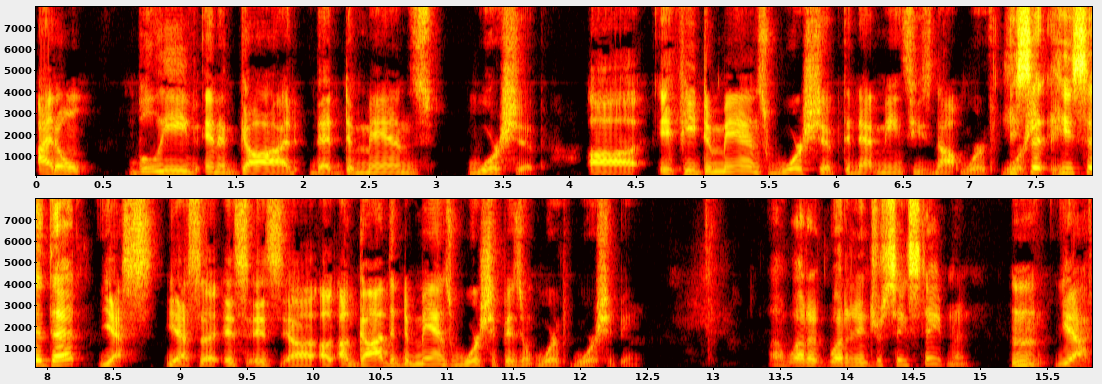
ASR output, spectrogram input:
I don't believe in a God that demands worship. Uh, if he demands worship, then that means he's not worth worship. he Said, he said that? Yes. Yes. Uh, it's, it's, uh, a, God that demands worship isn't worth worshiping. Uh, what a, what an interesting statement. Mm, yeah.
